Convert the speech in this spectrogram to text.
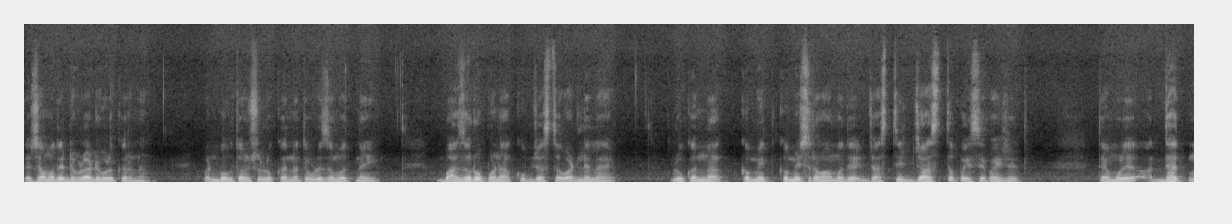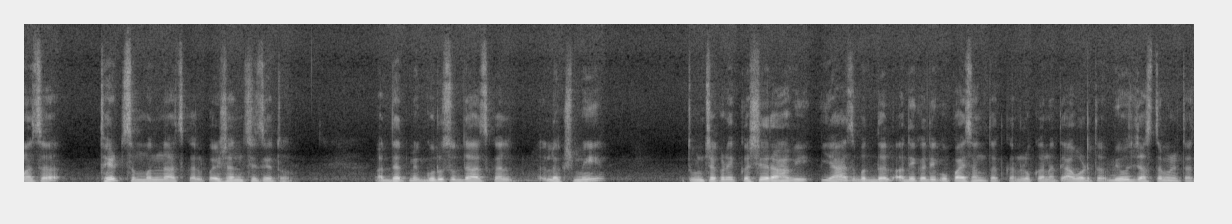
त्याच्यामध्ये ढवळाढवळ करणं. पण बहुतांश लोकांना तेवढं जमत नाही. बाजारूपणा खूप जास्त वाढलेला आहे. लोकांना कमीत कमी श्रमामध्ये जास्तीत जास्त पैसे पाहिजेत. त्यामुळे अध्यात्माचा थेट संबंध आजकाल पैशांशीच येतो. आध्यात्मिक गुरुसुद्धा आजकाल लक्ष्मी तुमच्याकडे कशी राहावी? याचबद्दल अधिकाधिक उपाय सांगतात. कारण लोकांना ते आवडतं. व्ह्यूज जास्त मिळतात.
